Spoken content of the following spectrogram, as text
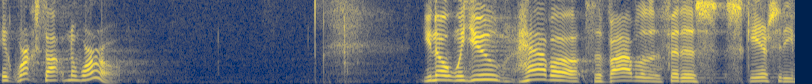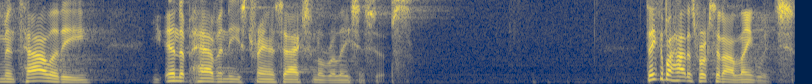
it works out in the world. You know, when you have a survival of the fittest scarcity mentality, you end up having these transactional relationships. Think about how this works in our language.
